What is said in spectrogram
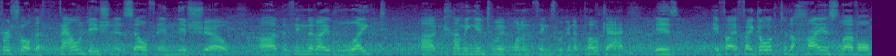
first of all, the foundation itself in this show. Uh, the thing that I liked uh, coming into it, one of the things we're going to poke at, is if I, if I go up to the highest level,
